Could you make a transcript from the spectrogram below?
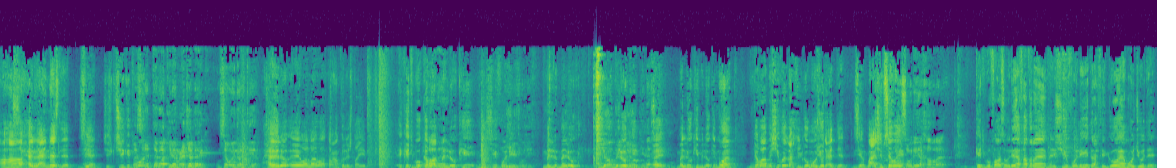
أها. حلو يعني نزله زين. شو شو بس يكتبون انت ذاك اليوم عجبك وسوينا لك إياه. حلو. اي والله طبعا كلش طيب. كتبوا كباب ملوكي من الشيف وليد. ملوك. ملوكي، ملوكي. نفسه. اي ملوكي ملوكي. المهم كباب الشيف وليد راح تلقوه موجود عنده. زين بعد شو مسوي؟ فاصوليه خضراء كتبوا فاصوليا خضراء من الشيف وليد راح تلقوها موجودة.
